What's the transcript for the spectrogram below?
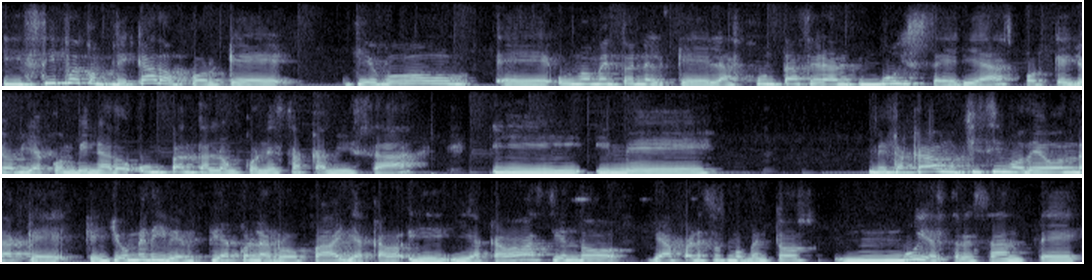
y sí fue complicado porque llegó eh, un momento en el que las juntas eran muy serias porque yo había combinado un pantalón con esa camisa y me, me sacaba muchísimo de onda que, yo me divertía con la ropa y, acaba, y, acababa siendo ya para esos momentos muy estresante.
